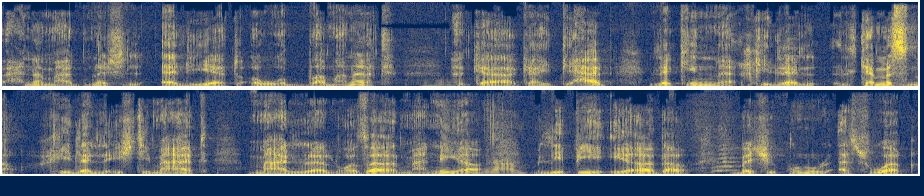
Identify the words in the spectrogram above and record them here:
إحنا ما عندناش الآليات أو الضمانات كاتحاد لكن خلال التمسنا خلال الاجتماعات مع الوزارة المعنية نعم. اللي فيه إرادة باش يكونوا الأسواق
